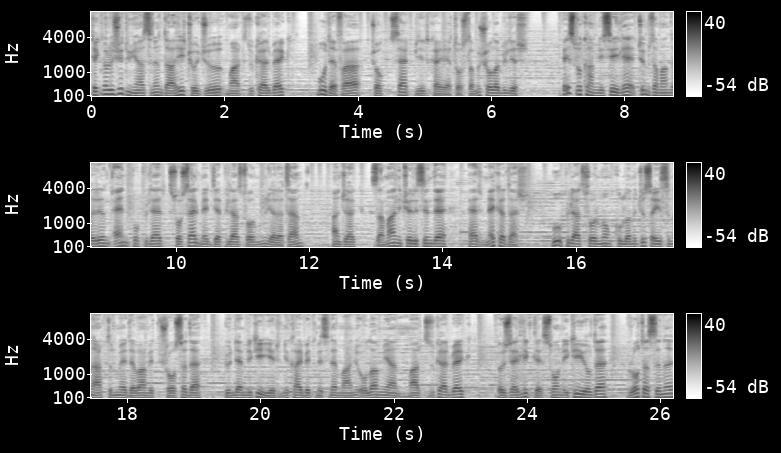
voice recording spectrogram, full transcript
Teknoloji dünyasının dahi çocuğu Mark Zuckerberg bu defa çok sert bir kayaya toslamış olabilir. Facebook hamlesiyle tüm zamanların en popüler sosyal medya platformunu yaratan ancak zaman içerisinde her ne kadar bu platformun kullanıcı sayısını arttırmaya devam etmiş olsa da gündemdeki yerini kaybetmesine mani olamayan Mark Zuckerberg özellikle son iki yılda rotasını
